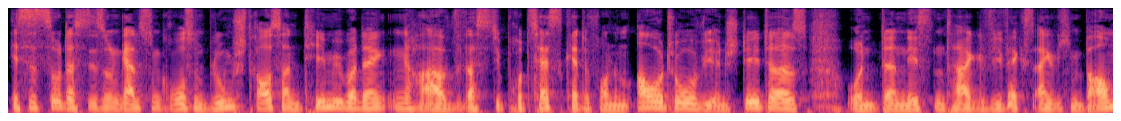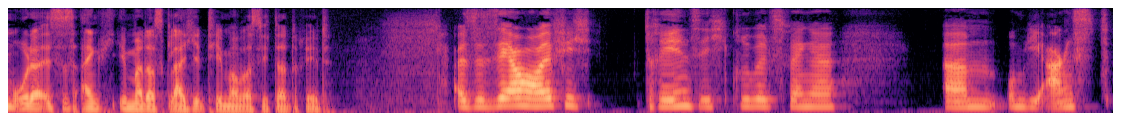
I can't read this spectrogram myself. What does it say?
ist es so, dass sie so einen ganzen großen Blumenstrauß an Themen überdenken? Was ist die Prozesskette von einem Auto? Wie entsteht das? Und dann nächsten Tage, wie wächst eigentlich ein Baum? Oder ist es eigentlich immer das gleiche Thema, was sich da dreht? Also sehr häufig drehen sich Grübelzwänge ähm, um die Angst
